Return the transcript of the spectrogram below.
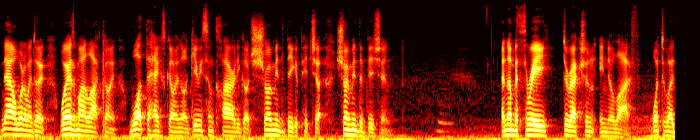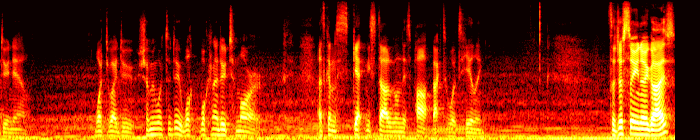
Now, what am I doing? Where's my life going? What the heck's going on? Give me some clarity, God. Show me the bigger picture. Show me the vision. And number three, direction in your life. What do I do now? What do I do? Show me what to do. What, what can I do tomorrow? That's going to get me started on this path back towards healing. So, just so you know, guys,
